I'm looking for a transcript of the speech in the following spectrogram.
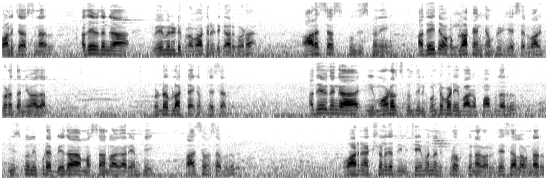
వాళ్ళు చేస్తున్నారు. అదేవిధంగా వేమిరెడ్డి ప్రభాకర్ రెడ్డి గారు కూడా ఆర్ఎస్ఎస్ స్కూల్ తీసుకొని అదైతే ఒక బ్లాక్ ఆయన కంప్లీట్ చేశారు. వారికి కూడా ధన్యవాదాలు. రెండో బ్లాక్ టేకప్ చేశారు. అదేవిధంగా ఈ మోడల్ స్కూల్ దీని గుంటబడి బాగా పాపులర్. ఈ స్కూల్ ఇప్పుడే బీదా మస్తాన్ రావు గారు ఎంపీ రాజ్యసభ సభ్యులు. వారిని యాక్చువల్గా దీన్ని చేయమని నన్ను ఇప్పుడు ఒప్పుకున్నారు. వారు విదేశాల్లో ఉన్నారు.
